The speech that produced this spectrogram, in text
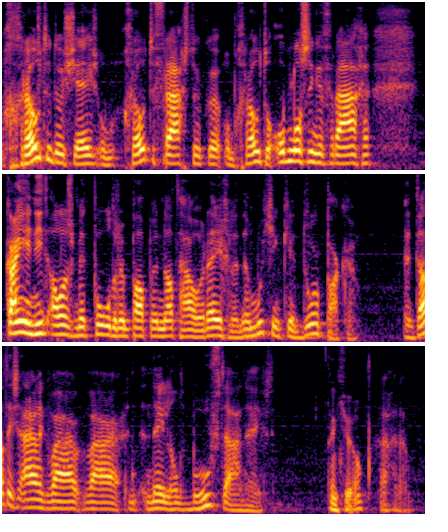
grote dossiers om grote vraagstukken, om grote oplossingen vragen, kan je niet alles met polder en pap en nat houden regelen. Dan moet je een keer doorpakken. En dat is eigenlijk waar, waar Nederland behoefte aan heeft. Dankjewel. Graag gedaan.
